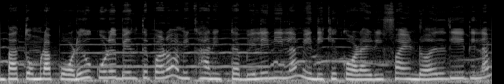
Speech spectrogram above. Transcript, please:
বা তোমরা পরেও করে বেলতে পারো। আমি খানিকটা বেলে নিলাম, এদিকে কড়াই রিফাইন্ড অয়েল দিয়ে দিলাম।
